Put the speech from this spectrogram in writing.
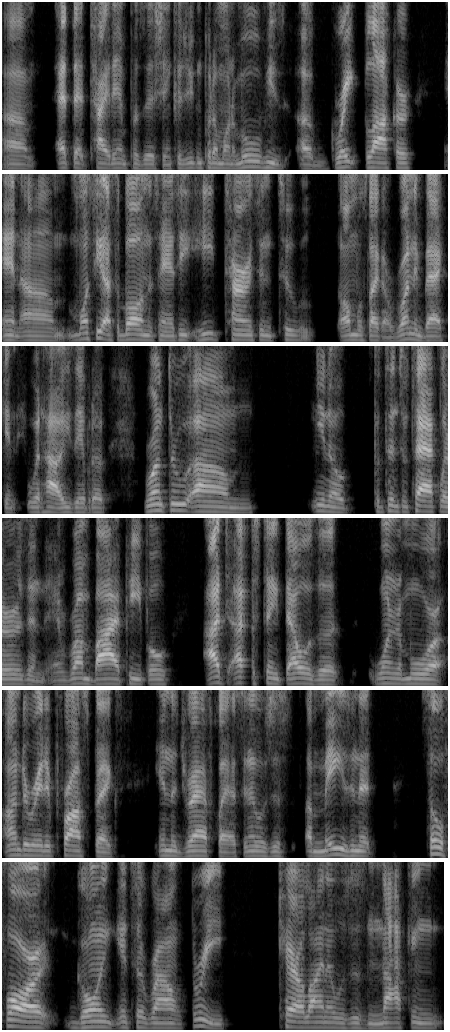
um, at that tight end position because you can put him on a move. He's a great blocker, and um, once he has the ball in his hands, he he turns into almost like a running back, and with how he's able to run through, um, you know, potential tacklers and and run by people. I I just think that was a one of the more underrated prospects in the draft class, and it was just amazing that so far going into round three, Carolina was just knocking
